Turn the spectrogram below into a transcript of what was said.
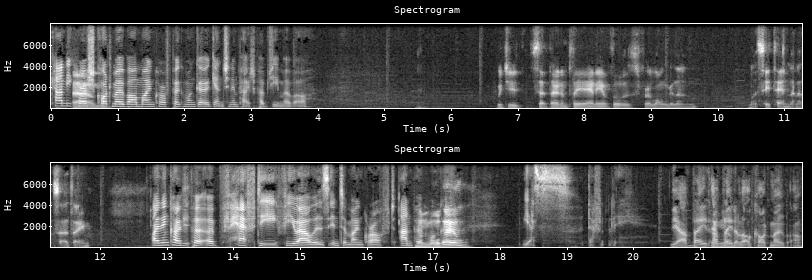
Candy Crush, Um, COD Mobile, Minecraft, Pokemon Go, Genshin Impact, PUBG Mobile. In. Would you sit down and play any of those for longer than, let's say, 10 minutes at a time? I think I've put a hefty few hours into Minecraft and On Pokemon Go. Yes, definitely. yeah I've played I've played a lot of COD mobile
